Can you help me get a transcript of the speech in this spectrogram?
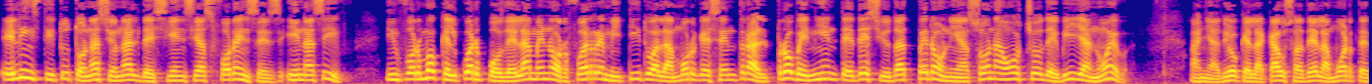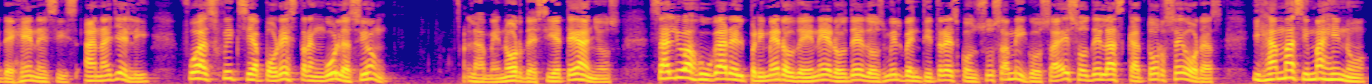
el Instituto Nacional de Ciencias Forenses, INASIF, informó que el cuerpo de la menor fue remitido a la morgue central proveniente de Ciudad Peronia, zona 8 de Villanueva. Añadió que la causa de la muerte de Génesis Anayeli fue asfixia por estrangulación la menor de siete años, salió a jugar el primero de enero de 2023 con sus amigos a eso de las 14 horas y jamás imaginó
